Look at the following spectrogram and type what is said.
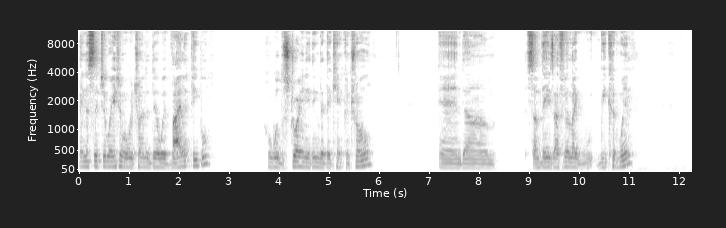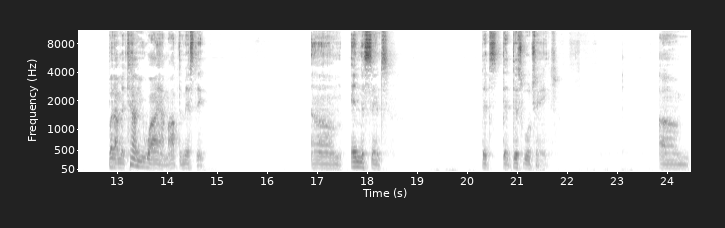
in a situation where we're trying to deal with violent people who will destroy anything that they can't control. And um, some days I feel like we could win. But I'm going to tell you why I'm optimistic um, in the sense that's, that this will change. Um,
